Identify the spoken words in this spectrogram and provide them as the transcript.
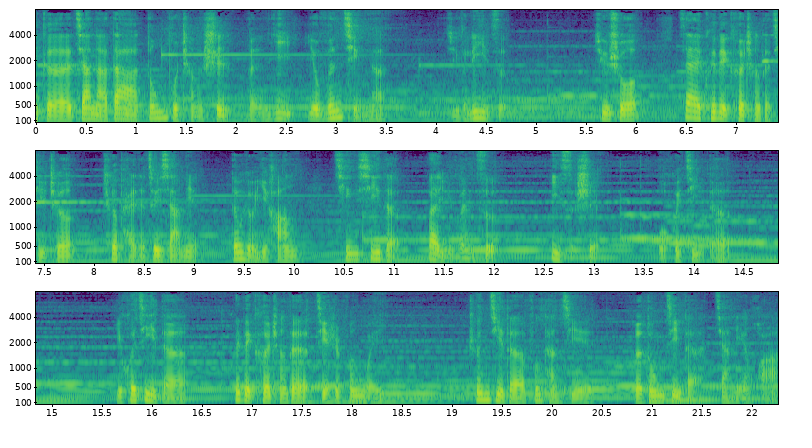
个加拿大东部城市文艺又温情呢？举个例子，据说在魁北克城的汽车车牌的最下面都有一行清晰的外语文字，意思是“我会记得”。你会记得魁北克城的节日氛围，春季的枫糖节和冬季的嘉年华。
